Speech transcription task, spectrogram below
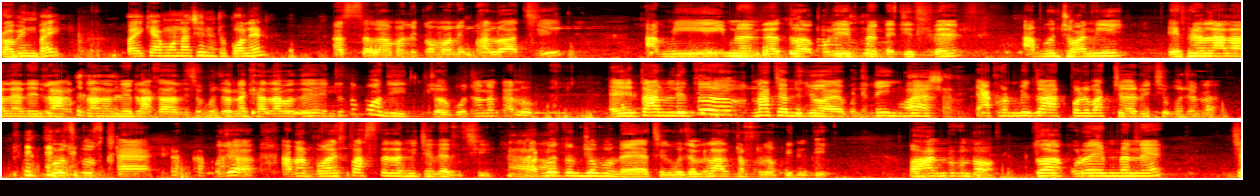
রবিন ভাই। ভাই, কেমন আছেন একটু বলেন? আসসালামু আলাইকুম, অনেক ভালো আছি। আমি ইমরানরা দোয়া করি ইমরানে জিতবে। আমি জনি এখানে লালালালি টানানি লাগা দিছে বুঝো না খেলা বাদে? এটা তো মজা এনজয় বুঝো না কেন? এই টানলে তো নাচানি হয় বুঝো না। এখন কিন্তু আট পরে বাচ্চা রয়েছে বুঝো না? কুচকুচ খায় বুঝো? আমার বয়স নিচে দিয়ে আর নতুন যৌবন হয়ে গেছে বুঝো না, লাল ওহান দোয়া করে ইমরানে। যে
